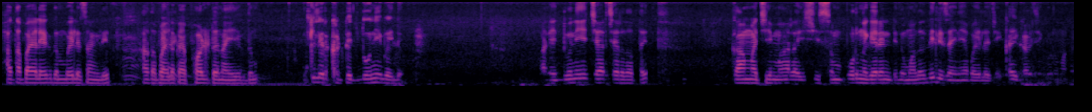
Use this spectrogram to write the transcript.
हातापायाला एकदम बैल चांगली आहेत. हातापायाला काय फॉल्ट नाही एकदम. क्लिअर खट्टे दोन्ही बैल. आणि दोन्ही चार चार जात आहेत. कामाची मारायची संपूर्ण गॅरंटी तुम्हाला दिली जाईल या बैलाची. काही काळजी करू नका.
